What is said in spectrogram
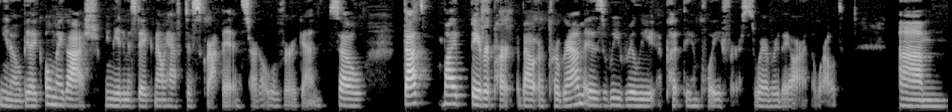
you know be like, oh my gosh, we made a mistake. Now we have to scrap it and start all over again. So that's my favorite part about our program is we really put the employee first wherever they are in the world. Um,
